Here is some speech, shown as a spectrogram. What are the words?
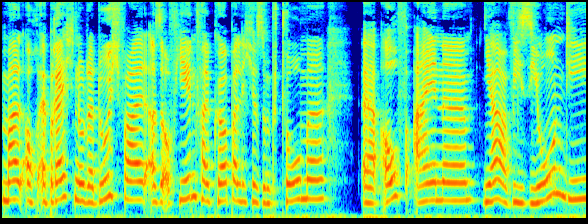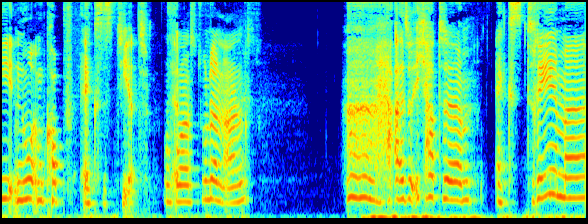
mal auch Erbrechen oder Durchfall, also auf jeden Fall körperliche Symptome äh, auf eine ja, Vision, die nur im Kopf existiert. Wovor hast du dann Angst? Also ich hatte extreme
